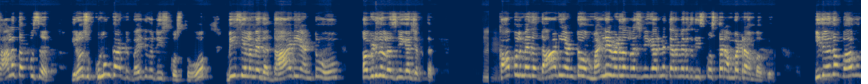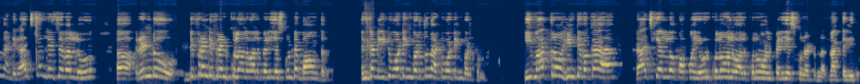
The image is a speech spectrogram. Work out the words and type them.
చాలా తప్పు సార్. ఈ రోజు కులం కార్డు బయటకు తీసుకొస్తూ బీసీల మీద దాడి అంటూ ఆ విడుదల రజనీ గారు చెప్తారు. కాపుల మీద దాడి అంటూ మళ్ళీ విడుదల రజనీ గారిని తెర మీదకు తీసుకొస్తారు అంబటి రాంబాబు. గారు ఇదేదో బాగుందండి. రాజకీయాలు చేసే వాళ్ళు రెండు డిఫరెంట్ డిఫరెంట్ కులాల వాళ్ళు పెళ్ళి చేసుకుంటే బాగుంటది. ఎందుకంటే ఇటు ఓటింగ్ పడుతుంది అటు ఓటింగ్ పడుతుంది. ఈ మాత్రం హింట్ ఇవ్వక రాజకీయాల్లో పాపం ఎవరి కులం వాళ్ళు వాళ్ళ కులం వాళ్ళని పెళ్ళి చేసుకున్నట్టున్నారు. నాకు తెలియదు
